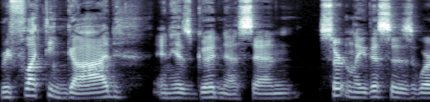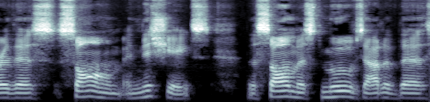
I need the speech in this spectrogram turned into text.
reflecting God and his goodness and certainly this is where this psalm initiates. The psalmist moves out of the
